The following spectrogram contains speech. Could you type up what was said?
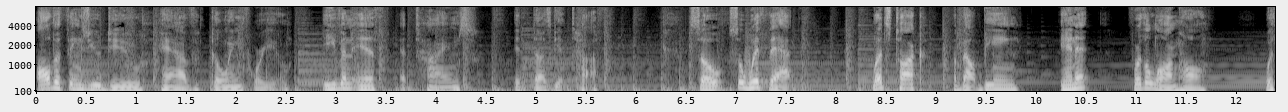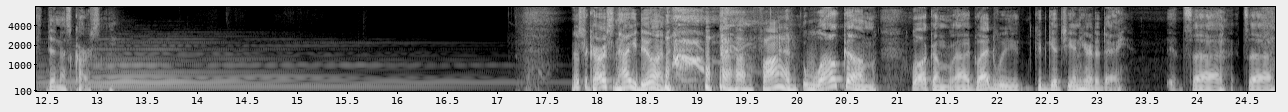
all the things you do have going for you, even if at times it does get tough. So, so with that, let's talk about being in it for the long haul with Dennis Carson. Mr. Carson, how you doing? Fine. welcome, welcome. Uh, glad we could get you in here today. It's a it's a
